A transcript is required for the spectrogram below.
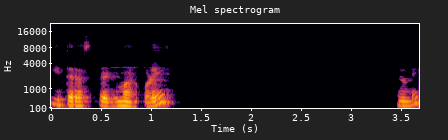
ಈ ಥರ ಸ್ಪ್ರೆಡ್ ಮಾಡ್ಕೊಳ್ಳಿ. ನೋಡಿ.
